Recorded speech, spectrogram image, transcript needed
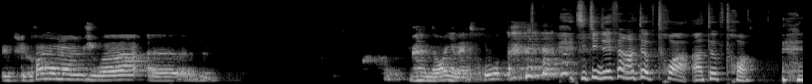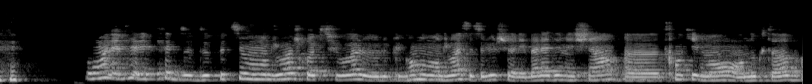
le plus grand moment de joie... Euh... Ah non, il y en a trop. si tu devais faire un top 3, un top 3. Pour moi, la vie, elle est faite de, de, petits moments de joie. Je crois que tu vois, le, le plus grand moment de joie, c'est celui où je suis allée balader mes chiens euh, tranquillement en octobre,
